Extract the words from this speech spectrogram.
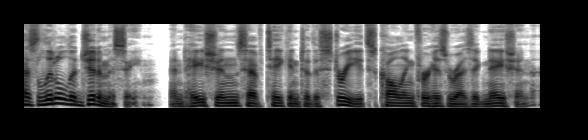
has little legitimacy, and Haitians have taken to the streets calling for his resignation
